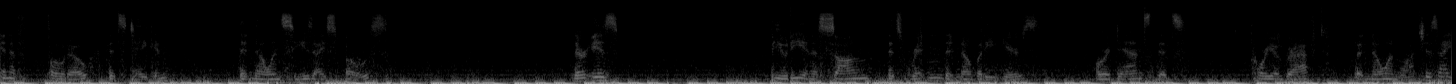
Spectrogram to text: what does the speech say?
in a photo that's taken that no one sees, I suppose. There is beauty in a song that's written that nobody hears, or a dance that's choreographed but no one watches, I,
